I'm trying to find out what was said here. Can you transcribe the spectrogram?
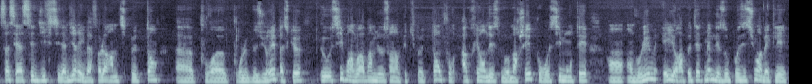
Ça, c'est assez difficile à dire il va falloir un petit peu de temps euh, pour, euh, pour le mesurer parce que eux aussi vont avoir besoin d'un petit peu de temps pour appréhender ce nouveau marché, pour aussi monter en, en volume. Et il y aura peut-être même des oppositions avec les,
